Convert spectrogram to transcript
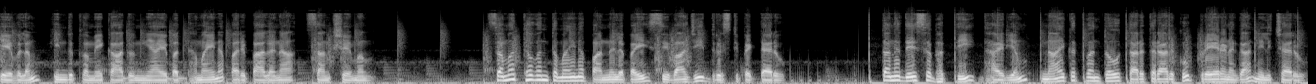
కేవలం హిందుత్వమే కాదు న్యాయబద్ధమైన పరిపాలన సంక్షేమం. సమర్థవంతమైన పన్నులపై శివాజీ దృష్టి పెట్టారు. తన దేశభక్తి ధైర్యం నాయకత్వంతో తరతరాలకు ప్రేరణగా నిలిచారు.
